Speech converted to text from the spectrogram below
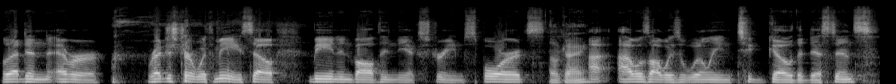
Well, that didn't ever register with me. So, being involved in the extreme sports, Okay. I, I was always willing to go the distance,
